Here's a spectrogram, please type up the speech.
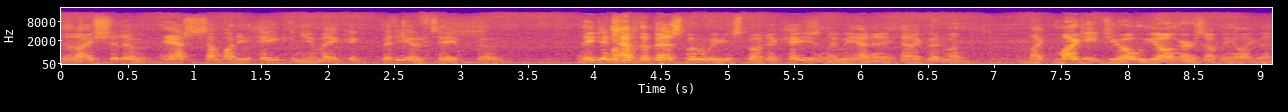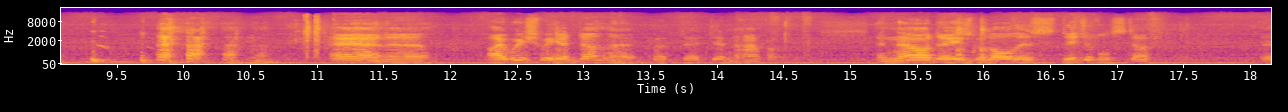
that I should have asked somebody, hey, can you make a videotape of, they didn't have the best movies, but occasionally we had a, had a good one, like Mighty Joe Young or something like that. And uh, I wish we had done that, but that didn't happen. And nowadays, with all this digital stuff, uh,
